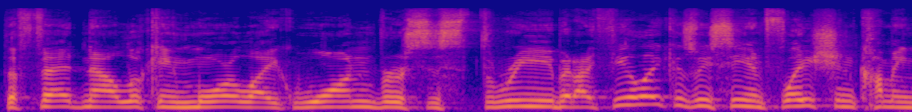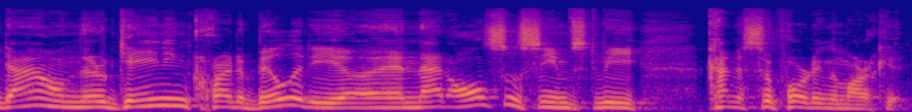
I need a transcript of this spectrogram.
The Fed now looking more like one versus three. But I feel like as we see inflation coming down, they're gaining credibility. Uh, and that also seems to be kind of supporting the market.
